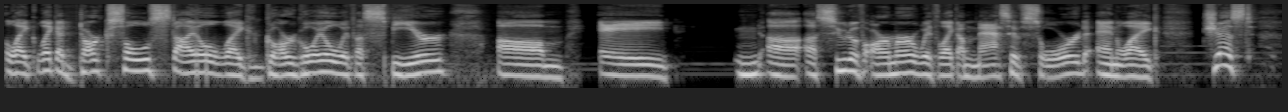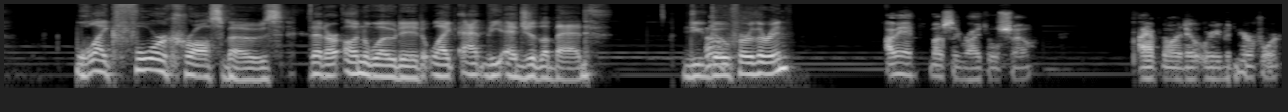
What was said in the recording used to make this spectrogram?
like like a Dark Souls style like gargoyle with a spear, um a uh, a suit of armor with like a massive sword and like just like four crossbows that are unloaded like at the edge of the bed. Do you go Oh. further in? I mean, mostly Rigel's show. I have no idea what we're even here for.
